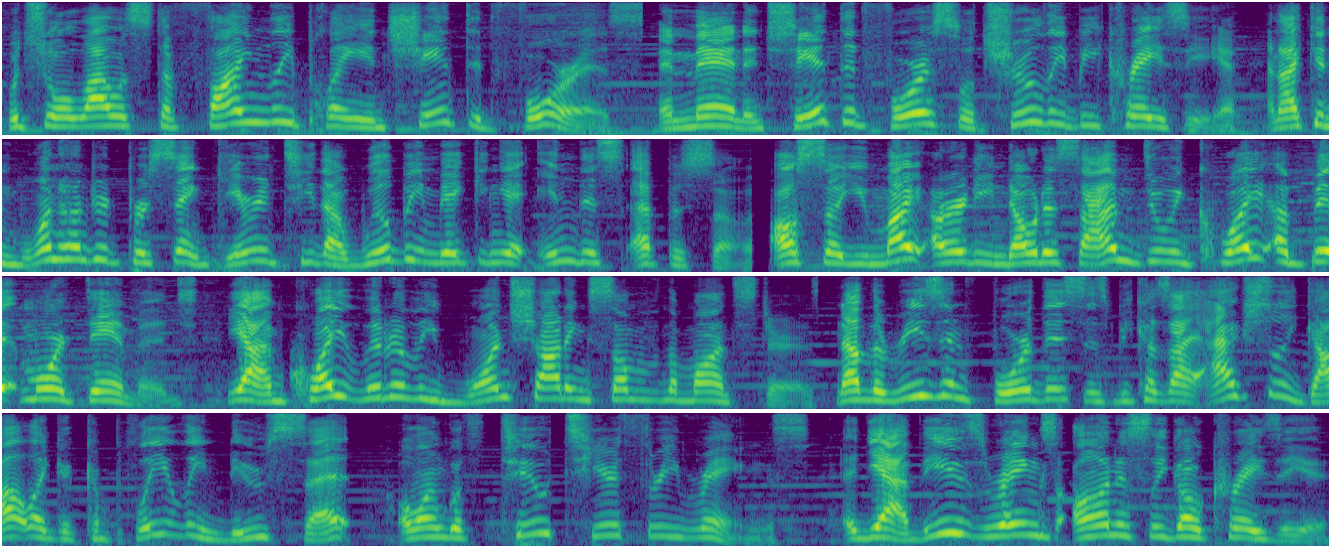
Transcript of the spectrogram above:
which will allow us to finally play Enchanted Forest. And man, Enchanted Forest will truly be crazy, and I can 100% guarantee that we'll be making it in this episode. Also, you might already notice I'm doing quite a bit more damage. Yeah, I'm quite literally one-shotting some of the monsters. Now, the reason for this is because I actually got like a completely new set along with two tier 3 rings. And yeah, these rings honestly go crazy.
